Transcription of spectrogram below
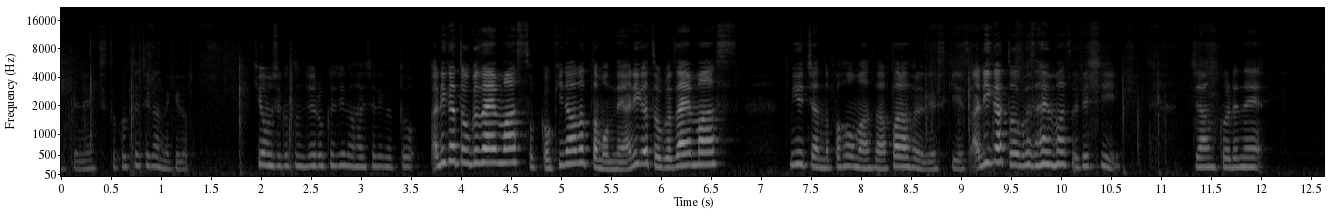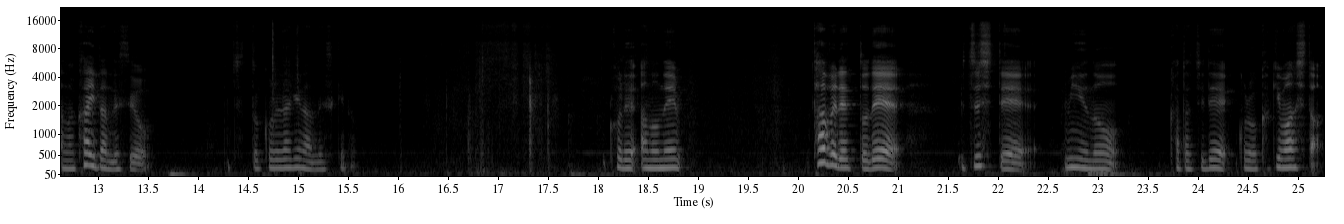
ってねちょっとこっちは違うんだけど。今日も仕事の16時間配信ありがとう。ありがとうございます。そっか沖縄だったもんね。ありがとうございます。みゆちゃんのパフォーマンスはパラフルで好きです。ありがとうございます。嬉しい。じゃんこれねあの書いたんですよ。ちょっとこれだけなんですけど。これあのねタブレットで写してみゆの形でこれを書きました。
